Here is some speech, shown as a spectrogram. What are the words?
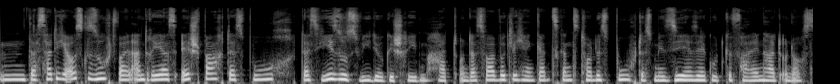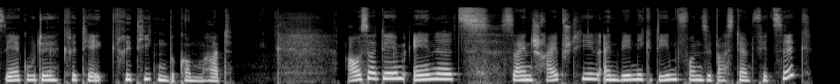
Mm, das hatte ich ausgesucht, weil Andreas Eschbach das Buch Das Jesus-Video geschrieben hat. Und das war wirklich ein ganz, ganz tolles Buch, das mir sehr, sehr gut gefallen hat und auch sehr gute Kritiken bekommen hat. Außerdem ähnelt sein Schreibstil ein wenig dem von Sebastian Fitzek.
